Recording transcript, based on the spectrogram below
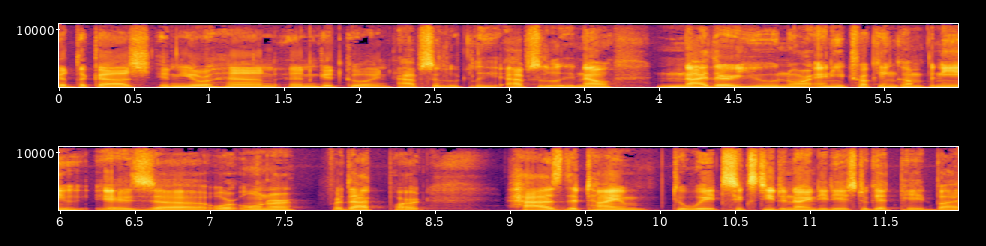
get the cash in your hand and get going Absolutely, absolutely. Now, neither you nor any trucking company is, uh, or owner for that part, has the time to wait 60 to 90 days to get paid by,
